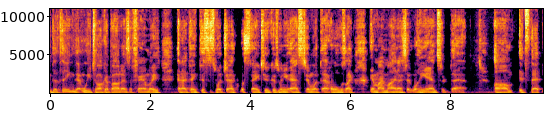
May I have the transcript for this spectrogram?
the thing that we talk about as a family, and I think this is what Jack was saying too, because when you asked him what that hole was like, in my mind, I said, well, he answered that. Um, it's that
